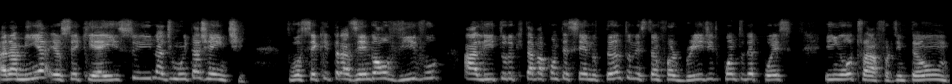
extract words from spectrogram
Na minha, eu sei que é isso, e na de muita gente. Você que trazendo ao vivo ali tudo que estava acontecendo, tanto no Stanford Bridge quanto depois em Old Trafford. Então,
